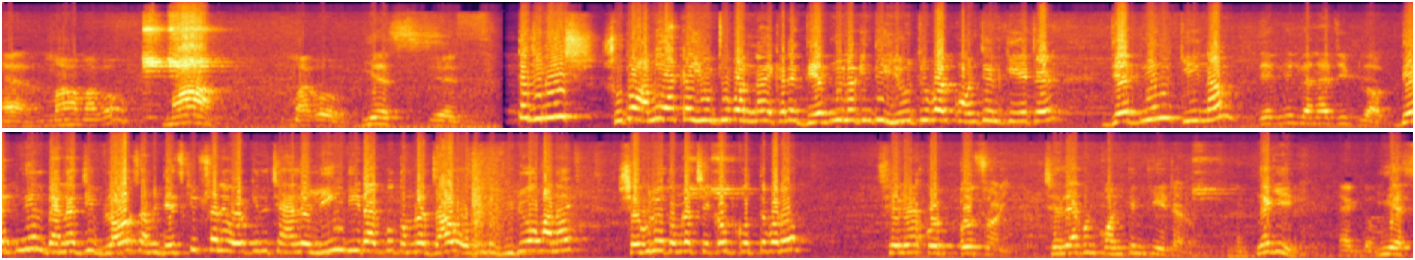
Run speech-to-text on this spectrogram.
হ্যাঁ মা মাগো মা। মাগো ইয়েস ইয়েস জিনিস শুধু আমি একা ইউটিউবার না এখানে দেবনীলও কিন্তু ইউটিউবার কন্টেন্ট ক্রিয়েটার দেবনীল কি নাম? দেবনীল ব্যানার্জি ব্লগ দেবনীল ব্যানার্জি ব্লগস আমি ডেসক্রিপশনে ওর কিন্তু চ্যানেলে লিংক দিয়ে রাখব তোমরা যাও ও কিন্তু ভিডিও বানায় সেগুলো তোমরা চেক আউট করতে পারো। ছেলে এখন ও সরি ছেলে এখন কন্টেন্ট ক্রিয়েটার নাকি? একদম। ইয়েস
